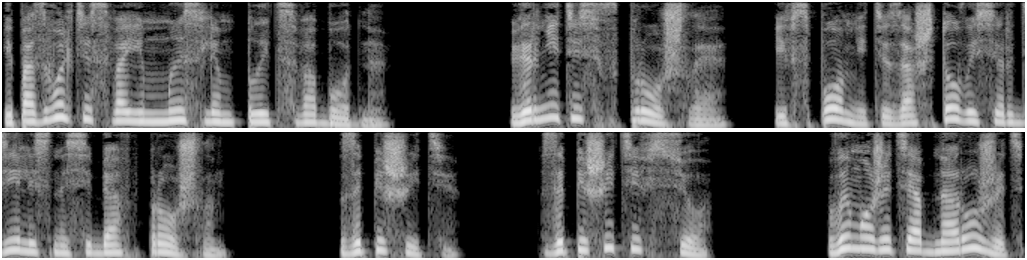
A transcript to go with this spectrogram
и позвольте своим мыслям плыть свободно. Вернитесь в прошлое и вспомните, за что вы сердились на себя в прошлом. Запишите. Запишите все. Вы можете обнаружить,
